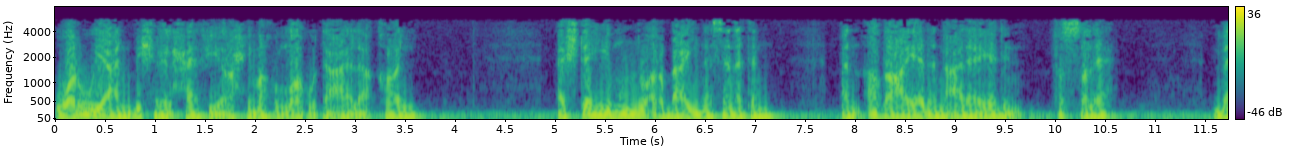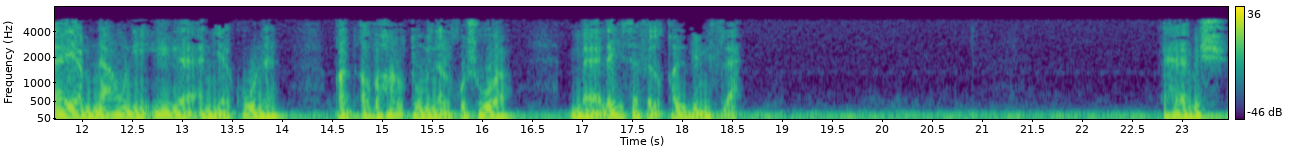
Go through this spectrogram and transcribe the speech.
وروي عن بشر الحافي رحمه الله تعالى قال أشتهي منذ أربعين سنة أن أضع يدا على يد في الصلاة ما يمنعني إلا أن يكون قد أظهرت من الخشوع ما ليس في القلب مثله. هامش.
